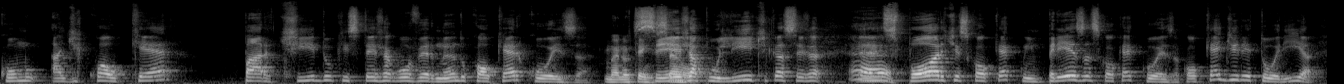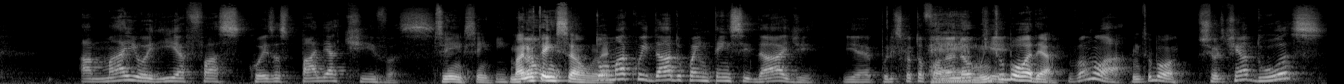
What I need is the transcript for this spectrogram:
como a de qualquer partido que esteja governando qualquer coisa. Manutenção. Seja política, seja é. É, esportes, qualquer empresas, qualquer coisa. Qualquer diretoria, a maioria faz coisas paliativas. Sim, sim. Então, Manutenção. Né? Tomar né? cuidado com a intensidade e é por isso que eu estou falando. É, é muito quê? boa, Dé. Vamos lá. Muito boa. O senhor tinha duas,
